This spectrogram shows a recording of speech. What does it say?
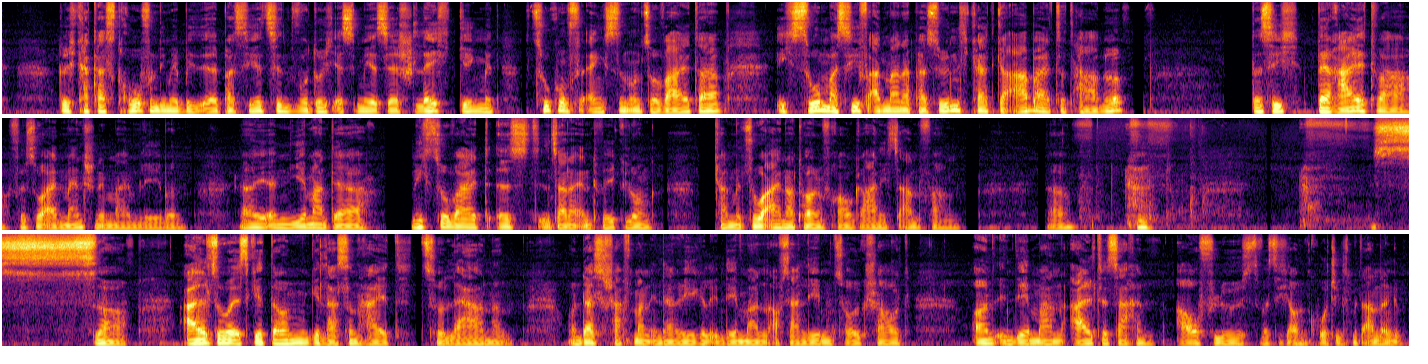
durch Katastrophen, die mir äh, passiert sind, wodurch es mir sehr schlecht ging mit Zukunftsängsten und so weiter, ich so massiv an meiner Persönlichkeit gearbeitet habe, dass ich bereit war für so einen Menschen in meinem Leben. Ja, jemand, der nicht so weit ist in seiner Entwicklung, kann mit so einer tollen Frau gar nichts anfangen. Ja. So, also es geht darum, Gelassenheit zu lernen. Und das schafft man in der Regel, indem man auf sein Leben zurückschaut und indem man alte Sachen auflöst, was ich auch in Coachings mit anderen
